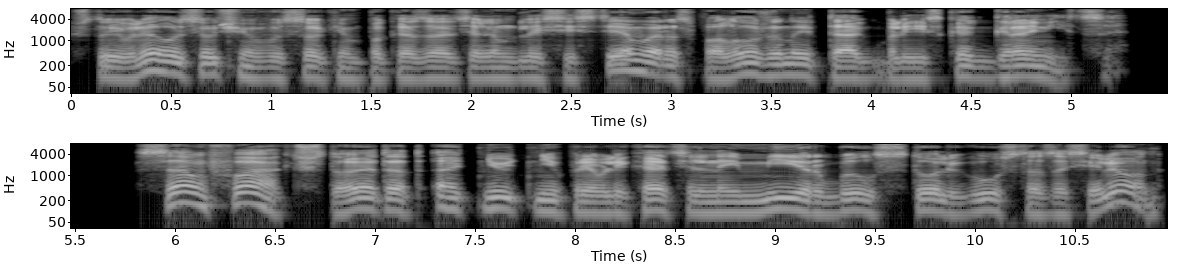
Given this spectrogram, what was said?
что являлось очень высоким показателем для системы, расположенной так близко к границе. Сам факт, что этот отнюдь непривлекательный мир был столь густо заселен,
